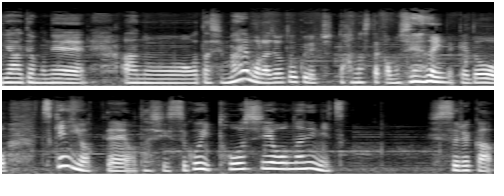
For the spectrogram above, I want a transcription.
いやでもねあのー、私前もラジオトークでちょっと話したかもしれないんだけど月によって私すごい投資を何にするか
